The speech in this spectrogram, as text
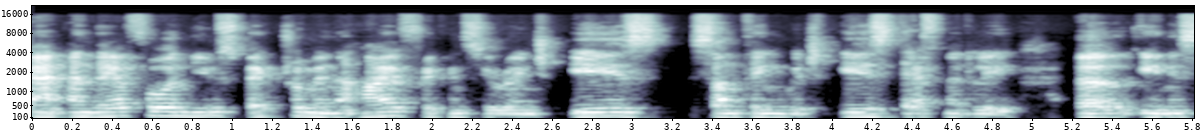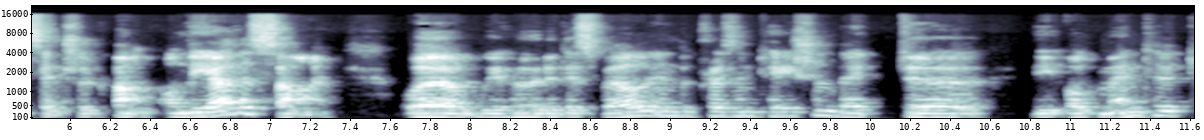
and, and therefore new spectrum in a higher frequency range is something which is definitely uh, an essential part. On the other side, well, we heard it as well in the presentation that uh, the augmented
